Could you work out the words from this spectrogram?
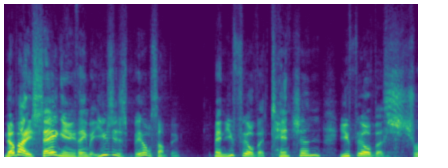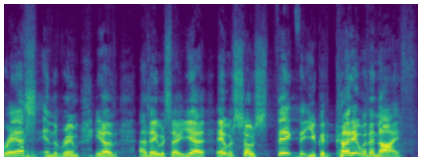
nobody's saying anything, but you just feel something. Man, you feel the tension, you feel the stress in the room. You know, uh, they would say, yeah, it was so thick that you could cut it with a knife.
